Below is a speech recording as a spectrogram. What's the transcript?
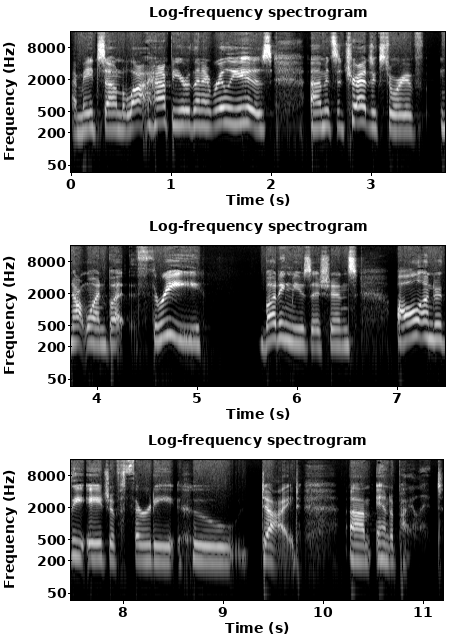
I made sound a lot happier than it really is. Um, it's a tragic story of not one but three budding musicians, all under the age of 30, who died, um, and a pilot.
